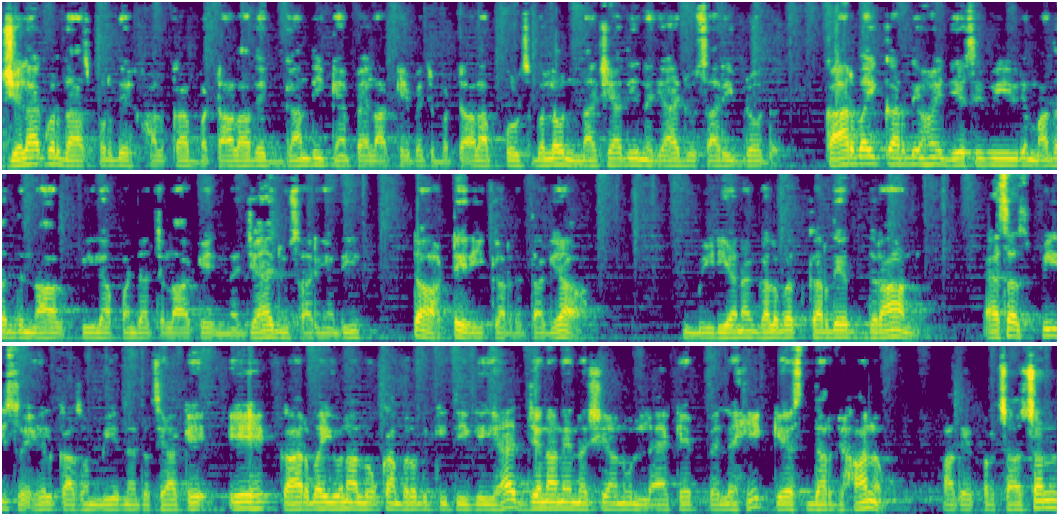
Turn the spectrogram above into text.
ਜ਼ਿਲ੍ਹਾ ਗੁਰਦਾਸਪੁਰ ਦੇ ਹਲਕਾ ਬਟਾਲਾ ਦੇ ਗਾਂਧੀ ਕੈਂਪ ਇਲਾਕੇ ਵਿੱਚ ਬਟਾਲਾ ਪੁਲਿਸ ਵੱਲੋਂ ਨਸ਼ਿਆਂ ਦੀ ਨਜਾਇਜ਼ ਉਸਾਰੀ ਵਿਰੁੱਧ ਕਾਰਵਾਈ ਕਰਦੇ ਹੋਏ ਜੀਸੀਬੀ ਦੇ ਮਦਦ ਦੇ ਨਾਲ ਪੀਲਾ ਪੰਜਾ ਚਲਾ ਕੇ ਨਜਾਇਜ਼ ਉਸਾਰੀਆਂ ਦੀ ਢਾਹ ਢੇਰੀ ਕਰ ਦਿੱਤਾ ਗਿਆ। ਮੀਡੀਆ ਨਾਲ ਗੱਲਬਾਤ ਕਰਦੇ ਦੌਰਾਨ ਐਸਐਸਪੀ ਸੁਹੇਲ ਕਾਸਮ ਕਾਸਮੀਰ ਨੇ ਦੱਸਿਆ ਕਿ ਇਹ ਕਾਰਵਾਈ ਉਹਨਾਂ ਲੋਕਾਂ ਵਿਰੁੱਧ ਕੀਤੀ ਗਈ ਹੈ ਜਿਨ੍ਹਾਂ ਨੇ ਨਸ਼ਿਆਂ ਨੂੰ ਲੈ ਕੇ ਪਹਿਲਾਂ ਹੀ ਕੇਸ ਦਰਜ ਹਨ ਅਤੇ ਪ੍ਰਸ਼ਾਸਨ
